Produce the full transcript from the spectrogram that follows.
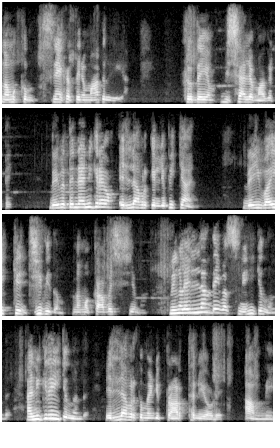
നമുക്കും സ്നേഹത്തിന് മാതൃകയാണ്. ഹൃദയം വിശാലമാകട്ടെ. ദൈവത്തിന്റെ അനുഗ്രഹം എല്ലാവർക്കും ലഭിക്കാൻ ദൈവൈക്യ ജീവിതം നമുക്ക് ആവശ്യമാണ് നിങ്ങളെല്ലാം ദൈവം സ്നേഹിക്കുന്നുണ്ട് അനുഗ്രഹിക്കുന്നുണ്ട്. എല്ലാവർക്കും വേണ്ടി പ്രാർത്ഥനയോടെ. അമ്മേ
